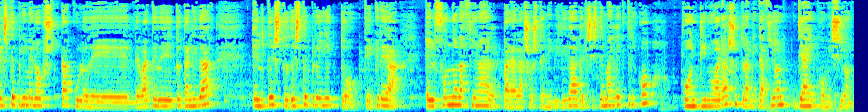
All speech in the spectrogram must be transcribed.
este primer obstáculo del debate de totalidad, el texto de este proyecto que crea el Fondo Nacional para la Sostenibilidad del Sistema Eléctrico continuará su tramitación ya en comisión.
